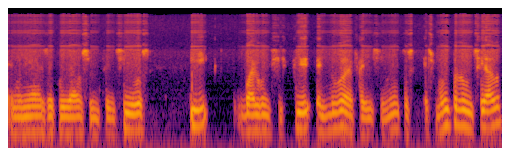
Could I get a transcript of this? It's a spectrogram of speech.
en unidades de cuidados intensivos y, vuelvo a insistir, el número de fallecimientos es muy pronunciado.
